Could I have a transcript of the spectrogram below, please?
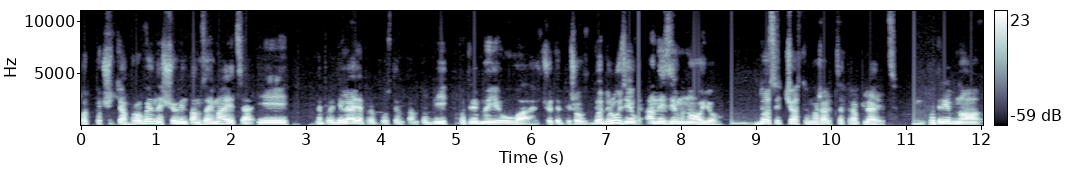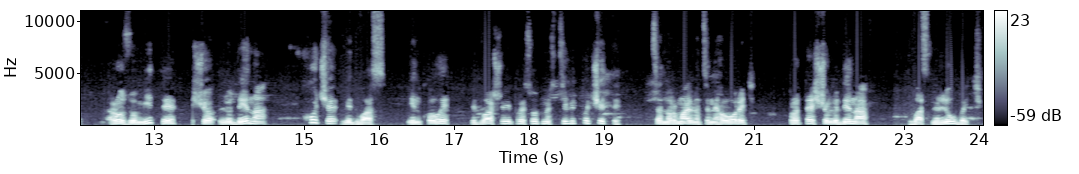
от почуття провини, що він там займається і не приділяє, припустимо, там тобі потрібної уваги, що ти пішов до друзів, а не зі мною. Досить часто, на жаль, це трапляється. Потрібно розуміти, що людина хоче від вас інколи від вашої присутності відпочити. Це нормально, це не говорить про те, що людина вас не любить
